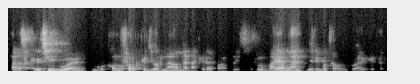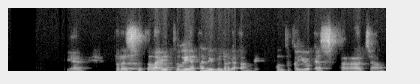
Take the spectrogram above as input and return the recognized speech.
Uh, skripsi gue gue convert ke jurnal dan akhirnya publish. Lumayan lah jadi bekal gue gitu. Ya terus setelah itu ya tadi bener kata Mbak untuk ke US uh, Cal,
